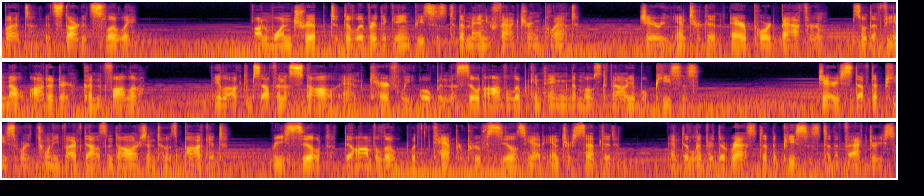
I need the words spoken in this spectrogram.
but it started slowly. On one trip to deliver the game pieces to the manufacturing plant, Jerry entered an airport bathroom so the female auditor couldn't follow. He locked himself in a stall and carefully opened the sealed envelope containing the most valuable pieces. Jerry stuffed a piece worth $25,000 into his pocket, resealed the envelope with tamper proof seals he had intercepted, and delivered the rest of the pieces to the factories.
